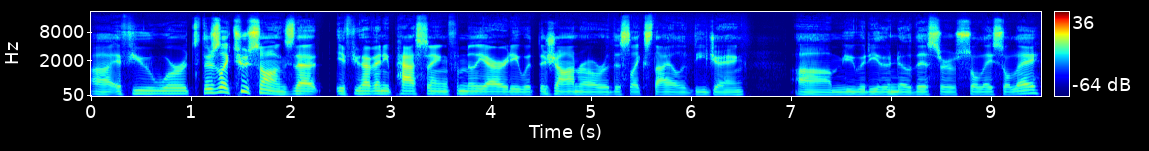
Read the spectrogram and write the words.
uh, if you were, t- there's like two songs that if you have any passing familiarity with the genre or this like style of DJing, um, you would either know this or Soleil Soleil. Mm.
